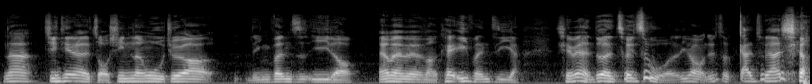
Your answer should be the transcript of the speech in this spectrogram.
那今天的走心任务就要零分之一喽？没有没有没有，可以一分之一啊！前面很多人催促我的地方，我就说干脆他小，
